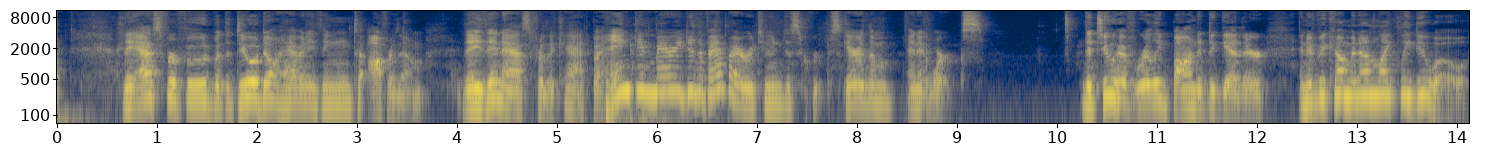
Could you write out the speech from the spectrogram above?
they ask for food, but the duo don't have anything to offer them. They then ask for the cat, but Hank and Mary do the vampire routine to sc- scare them, and it works. The two have really bonded together and have become an unlikely duo.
